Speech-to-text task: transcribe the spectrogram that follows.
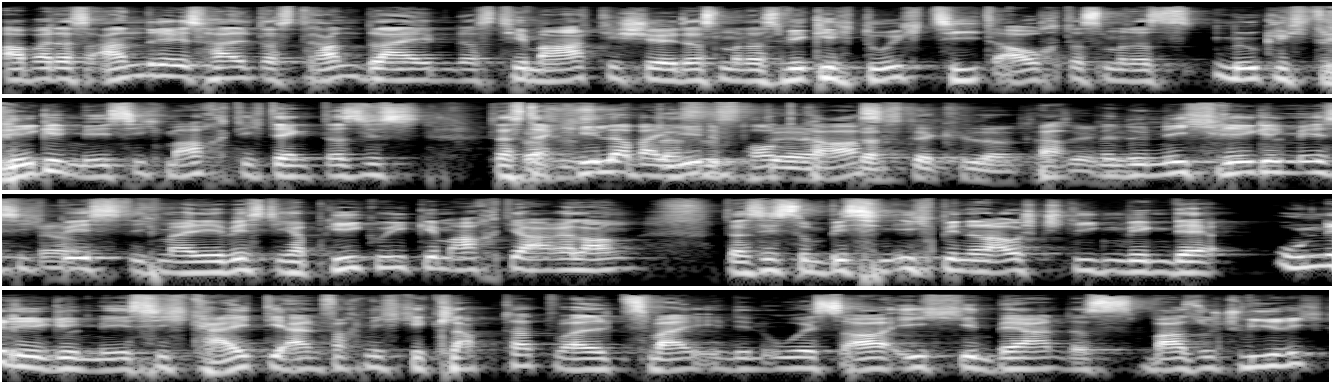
Aber das andere ist halt das Dranbleiben, das Thematische, dass man das wirklich durchzieht, auch, dass man das möglichst regelmäßig macht. Ich denke, das ist, das ist Das der Killer ist- bei jedem ist der- Podcast. das ist der Killer, Ja, tatsächlich. wenn du nicht regelmäßig Ja. bist, ich meine, ihr wisst, ich habe Geek Week gemacht jahrelang. Das ist so ein bisschen, ich bin dann ausgestiegen wegen der Unregelmäßigkeit, die einfach nicht geklappt hat, weil zwei in den USA, ich in Bern, das war so schwierig,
